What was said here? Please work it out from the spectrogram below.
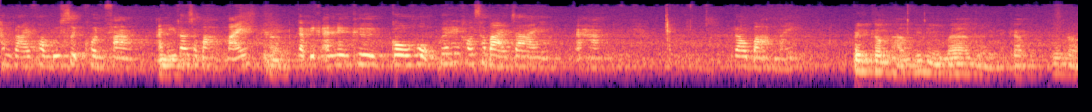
ทำร้ายความรู้สึกคนฟัง อันนี้เราจะบาปไหมครับกับอีกอันหนึงคือโกหกเพื่อให้เขาสบายใจนะคะเราบาปไหม เป็นคำถามที่ดีมากเลยนะครับพวกเรา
